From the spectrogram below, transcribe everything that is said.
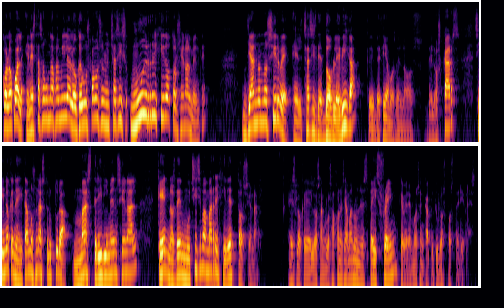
Con lo cual, en esta segunda familia lo que buscamos es un chasis muy rígido torsionalmente. Ya no nos sirve el chasis de doble viga, que decíamos de los, de los cars, sino que necesitamos una estructura más tridimensional que nos dé muchísima más rigidez torsional. Es lo que los anglosajones llaman un space frame, que veremos en capítulos posteriores.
